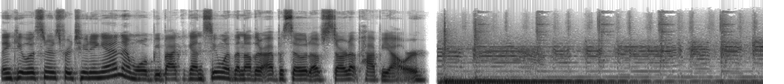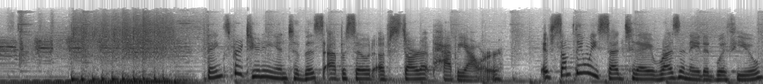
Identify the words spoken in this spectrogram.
Thank you, listeners, for tuning in, and we'll be back again soon with another episode of Startup Happy Hour. Thanks for tuning into this episode of Startup Happy Hour. If something we said today resonated with you,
